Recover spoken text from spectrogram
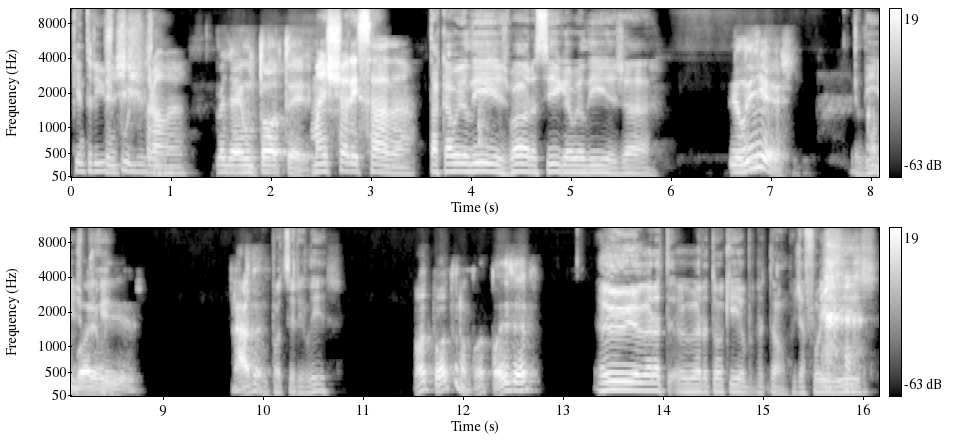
que entre aí os pulhos. né? Venha aí um tote. uma choriçada. Está cá o Elias, bora, siga o Elias já. Elias? Elias, Vambora, porquê? Elias. Nada? Não pode ser Elias. Pode, pode, não pode. Pode ser. Ei, agora agora estão aqui. a- Não, já foi Elias.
